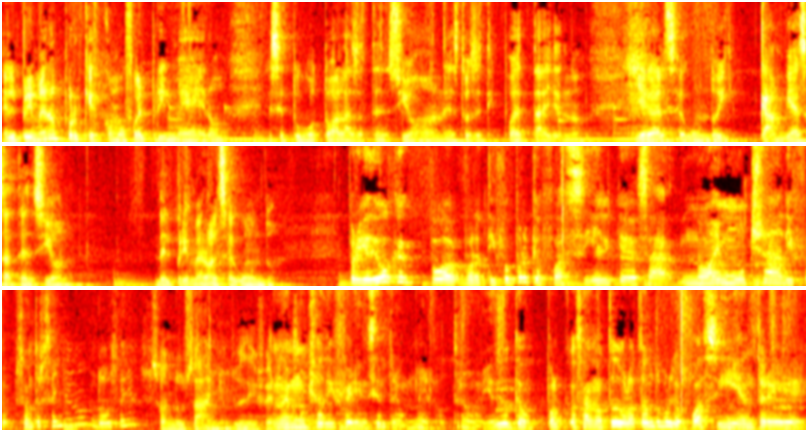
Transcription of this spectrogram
el primero porque como fue el primero, ese tuvo todas las atenciones, todo ese tipo de detalles, ¿no? Llega el segundo y cambia esa atención del primero al segundo. Pero yo digo que por, por ti fue porque fue así, el que, o sea, no hay mucha diferencia. ¿Son tres años, no? ¿Dos años? Son dos años de No hay diferencia. mucha diferencia entre uno y el otro. Yo digo que, por- o sea, no te duró tanto porque fue así entre, eh,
